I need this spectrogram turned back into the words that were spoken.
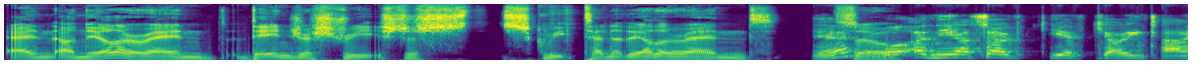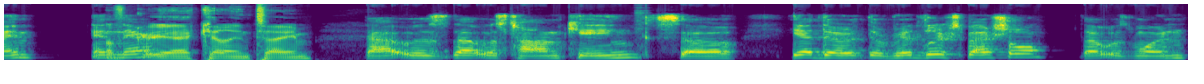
and on the other end, Danger Streets just squeaked in at the other end. Yeah. So- well, and you also have, you have Killing Time in Of- there. yeah, killing time. That was that was Tom King. So yeah, the the Riddler special that was one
